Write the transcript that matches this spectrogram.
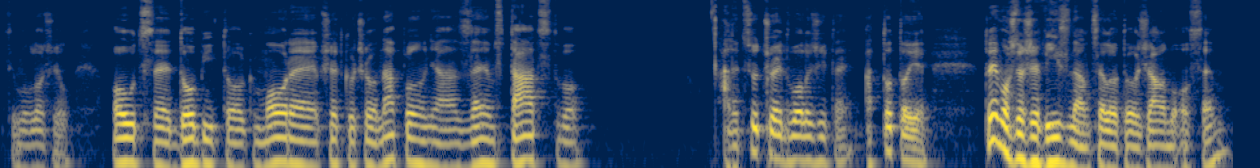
si mu vložil ovce, dobytok, more, všetko, čo ho naplňa, zem, vtáctvo. Ale čo, čo je dôležité, a toto je, to je možno, že význam celého toho žalmu 8,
